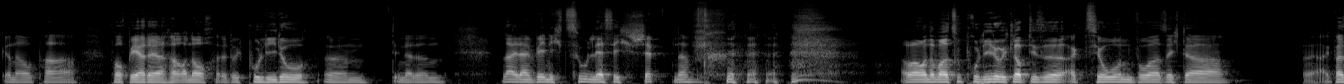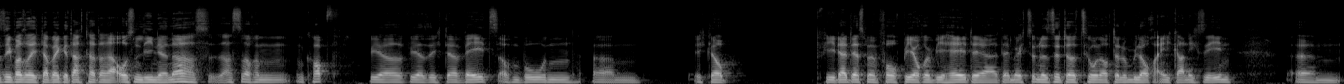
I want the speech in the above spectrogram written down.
Genau, ein paar VfB hatte ja auch noch äh, durch Polido, ähm, den er dann leider ein wenig zulässig schippt. Ne? Aber auch nochmal zu Polido. Ich glaube, diese Aktion, wo er sich da, ich weiß nicht, was er sich dabei gedacht hat an der Außenlinie, ne? Hast, hast du noch im, im Kopf, wie er, wie er sich da waits auf dem Boden? Ähm, ich glaube, jeder, der es mit dem VfB auch irgendwie hält, der, der möchte so eine Situation auf der Lumila auch eigentlich gar nicht sehen. ähm,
